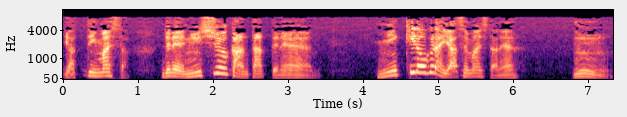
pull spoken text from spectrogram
やっていました。でね、2週間経ってね、2キロぐらい痩せましたね。うん。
